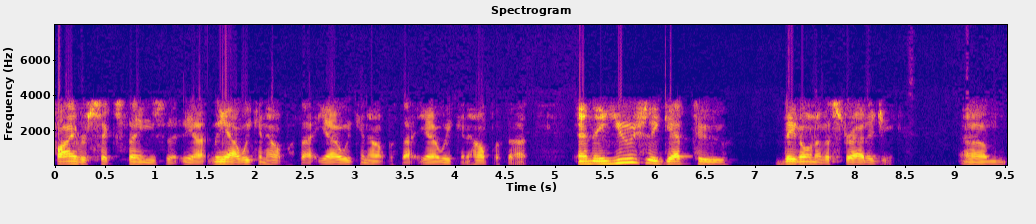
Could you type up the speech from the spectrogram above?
five or six things that yeah yeah we can help with that. Yeah we can help with that. Yeah we can help with that. And they usually get to they don't have a strategy. Um,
